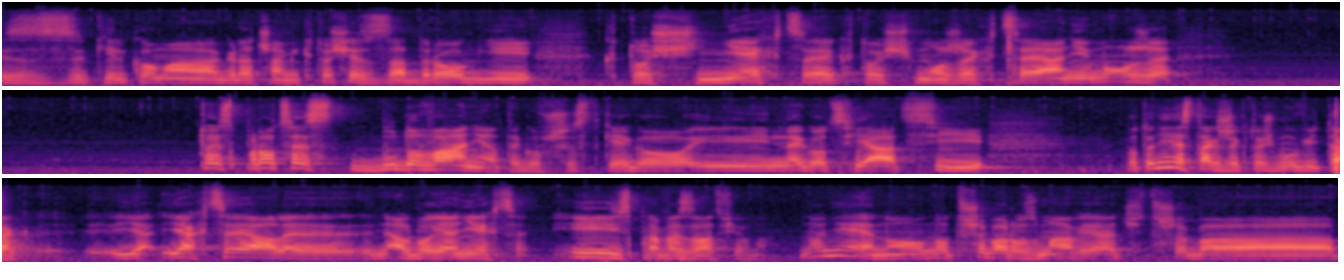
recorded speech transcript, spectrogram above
z kilkoma graczami. Ktoś jest za drogi, ktoś nie chce, ktoś może chce, a nie może. To jest proces budowania tego wszystkiego i negocjacji. Bo to nie jest tak, że ktoś mówi tak, ja, ja chcę, ale albo ja nie chcę i sprawa załatwiona. No nie, no, no trzeba rozmawiać, trzeba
